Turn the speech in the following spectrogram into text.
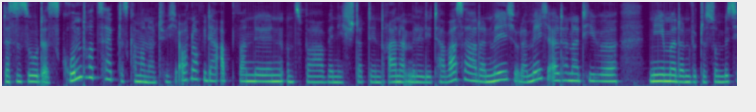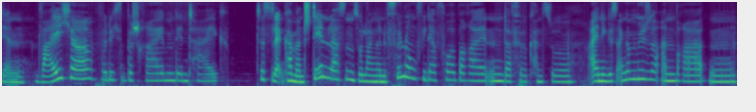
Das ist so das Grundrezept. Das kann man natürlich auch noch wieder abwandeln. Und zwar, wenn ich statt den 300 Milliliter Wasser dann Milch oder Milchalternative nehme, dann wird es so ein bisschen weicher, würde ich beschreiben, den Teig. Das kann man stehen lassen, solange eine Füllung wieder vorbereiten. Dafür kannst du einiges an Gemüse anbraten.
